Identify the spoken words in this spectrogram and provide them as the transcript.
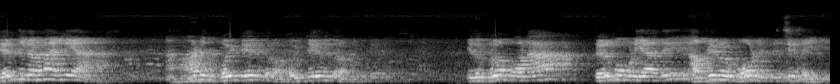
தெரிஞ்சுக்கணுமா இல்லையா? நம்ம மாட்டுக்கு போயிட்டே இருக்கிறோம் போயிட்டே இருக்கிறோம். இதுக்குள்ள போனா திரும்ப முடியாது அப்படின்னு ஒரு போர்டு இருந்துச்சு வைங்க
